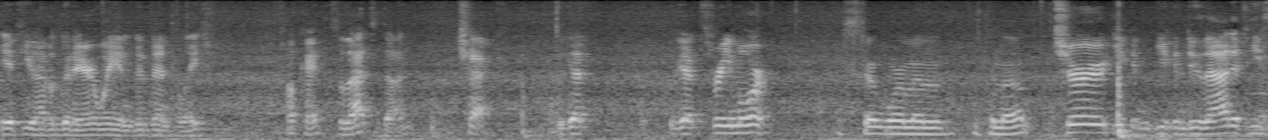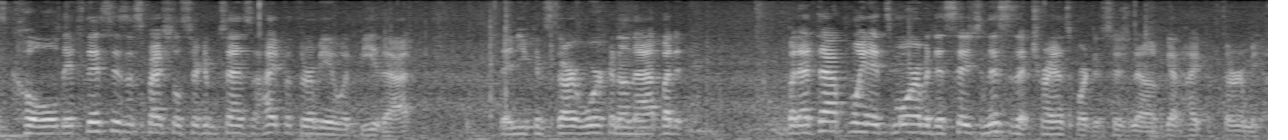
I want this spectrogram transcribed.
if you have a good airway and good ventilation. Okay, so that's done. Check. We got we got three more. Start warming him up. Sure, you can you can do that if he's cold. If this is a special circumstance, hypothermia would be that. Then you can start working on that. But but at that point, it's more of a decision. This is a transport decision now. If you got hypothermia,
